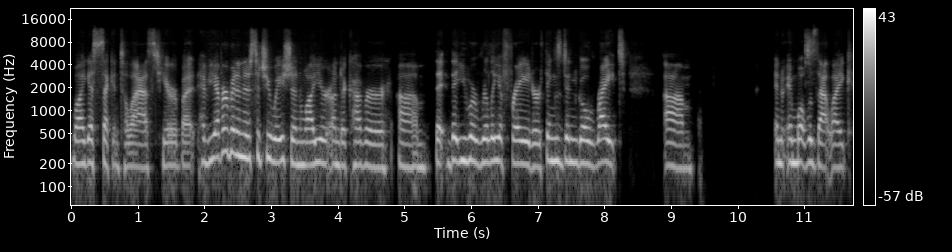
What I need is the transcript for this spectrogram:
well, I guess second to last here, but have you ever been in a situation while you're undercover um, that, that you were really afraid or things didn't go right? Um, and, and what was that like?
